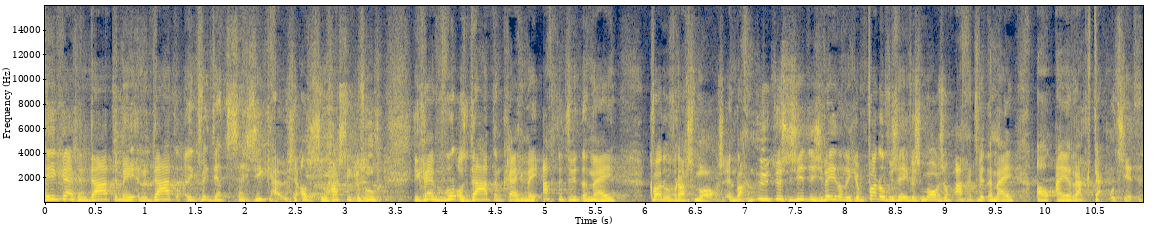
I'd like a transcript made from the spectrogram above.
en je krijgt een datum mee. En een datum, ik vind, dat zijn ziekenhuizen, altijd zo hartstikke vroeg. Je krijgt bijvoorbeeld als datum krijg je mee 28 mei, kwart over acht morgens. En mag een uur tussen zitten, je weet dat je om kwart over zeven morgens op 28 mei al aan je raktak moet zitten.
